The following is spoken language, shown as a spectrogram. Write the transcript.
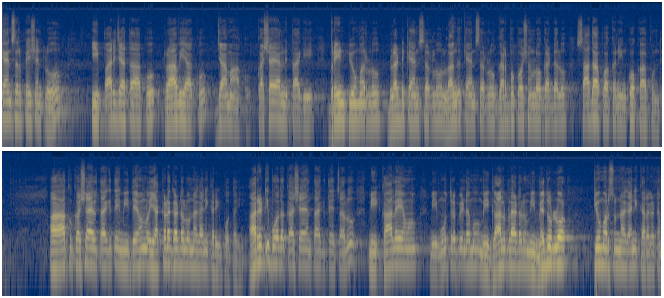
క్యాన్సర్ పేషెంట్లు ఈ పారిజాత ఆకు రావి ఆకు జామ ఆకు కషాయాల్ని తాగి బ్రెయిన్ ట్యూమర్లు బ్లడ్ క్యాన్సర్లు లంగ్ క్యాన్సర్లు గర్భకోశంలో గడ్డలు సాదాపాకు అని ఇంకొక ఆకు ఉంది. ఆ ఆకు కషాయాలు తాగితే మీ దేహంలో ఎక్కడ గడ్డలు ఉన్నా కానీ కరిగిపోతాయి. అరటి బోధ కషాయం తాగితే చాలు మీ కాలేయము మీ మూత్రపిండము మీ గాల్ బ్లాడరు మీ మెదడులో ట్యూమర్స్ ఉన్నా కానీ కరగటం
